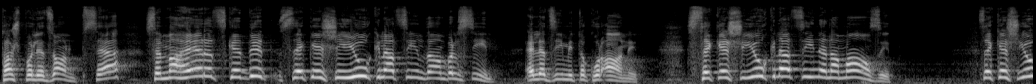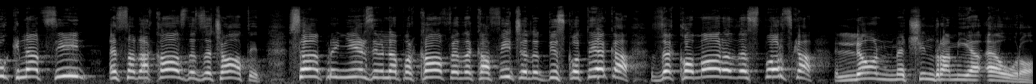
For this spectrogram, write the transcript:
Tash po lexon, pse? Se ma herët s'ke dit s'e ke shiju knaqsinë dhe ambëlsinë e leximit të Kuranit. S'e ke shiju knaqsinë e namazit. S'e ke shiju knaqsinë e sadakës dhe zeqatit, sa prej njerëzve nëpër kafe dhe kafiçe dhe diskoteka dhe komare dhe sportska, lon me qindra mija euro.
